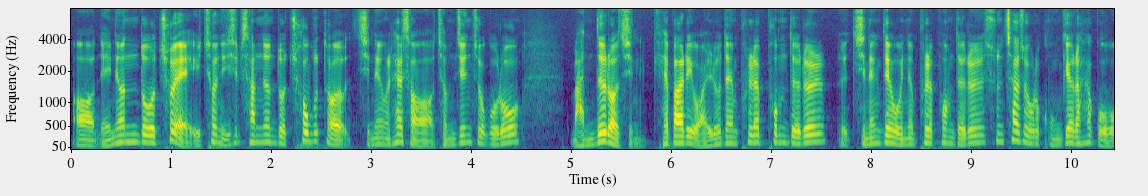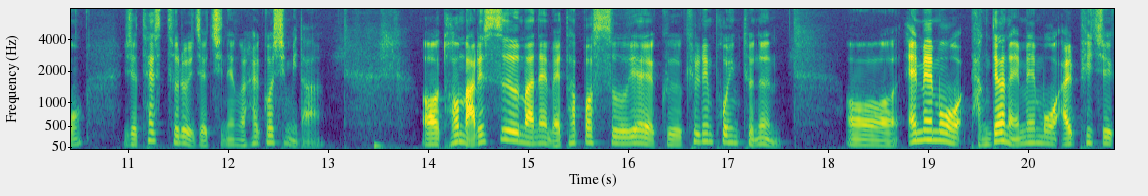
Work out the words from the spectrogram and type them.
어, 내년도 초에 2023년도 초부터 진행을 해서 점진적으로 만들어진 개발이 완료된 플랫폼들을 진행되고 있는 플랫폼들을 순차적으로 공개를 하고 이제 테스트를 이제 진행을 할 것입니다. 어, 더 마르스만의 메타버스의 그 killing point는 어, MMO 방대한 MMO RPG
